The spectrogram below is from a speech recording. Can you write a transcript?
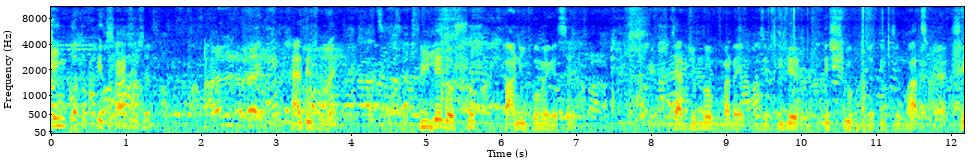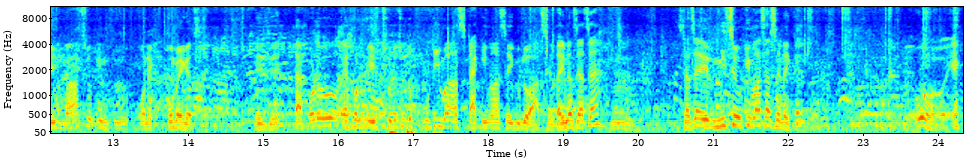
শিং কত কেজি? সাড়ে তিনশো। সাড়ে তিনশো না? বিলে দর্শক পানি কমে গেছে। যার জন্য মানে যে বিলের দেশীয় প্রজাতির যে মাছ সেই মাছও কিন্তু অনেক কমে গেছে। এই যে তারপরেও এখন এই ছোট ছোট পুঁটি মাছ টাকি মাছ এগুলো আছে তাই না চাচা? চাচা এর নিচেও কি মাছ আছে নাকি? ও এক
